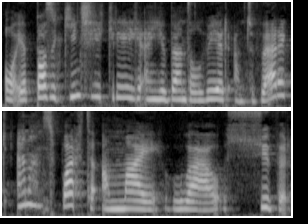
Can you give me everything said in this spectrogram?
Oh, je hebt pas een kindje gekregen en je bent alweer aan het werk en aan het sporten. Amai, wauw, super.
